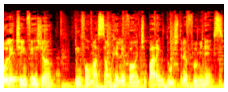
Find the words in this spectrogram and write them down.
Boletim Firjan. Informação relevante para a indústria fluminense.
